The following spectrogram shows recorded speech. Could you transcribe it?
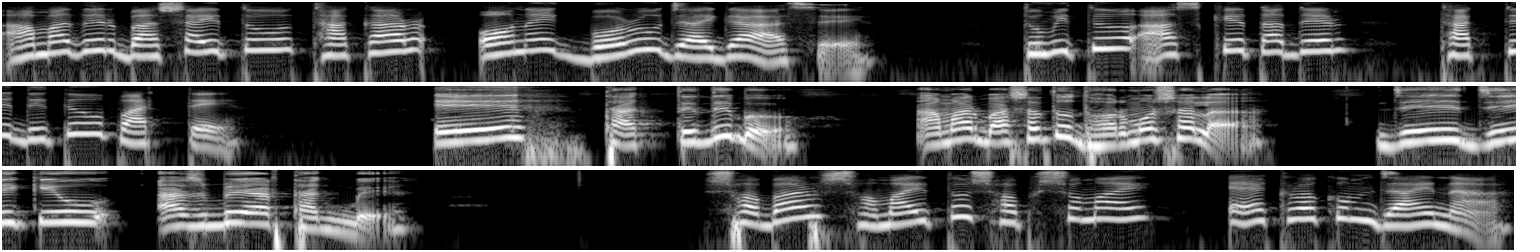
আমাদের বাসায় তো থাকার অনেক বড় জায়গা আছে। তুমি তো আজকে তাদের থাকতে দিতেও পারতে। এ থাকতে দেব? আমার বাসা তো ধর্মশালা। যে যে কেউ আসবে আর থাকবে। সবার সময় তো সব সময় একরকম যায় না।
